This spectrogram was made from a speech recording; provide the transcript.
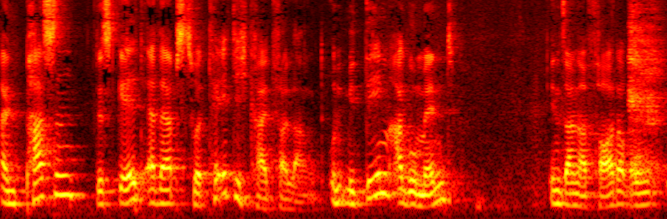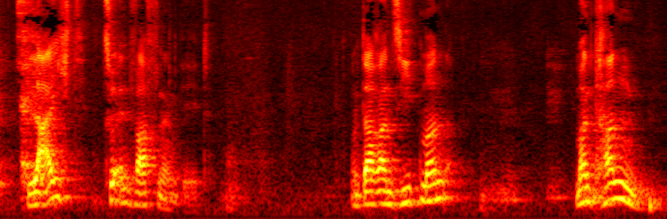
ein Passen des Gelderwerbs zur Tätigkeit verlangt und mit dem Argument in seiner Forderung leicht zu entwaffnen geht. Und daran sieht man, man kann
